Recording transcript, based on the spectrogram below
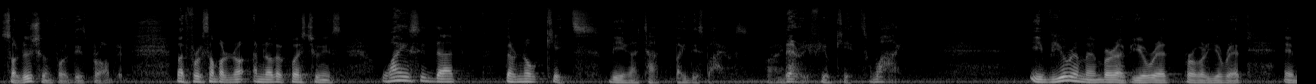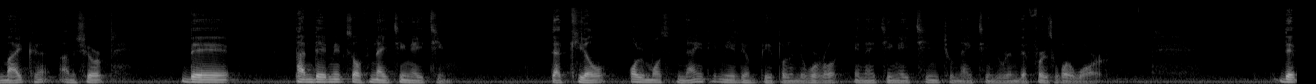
solutions for this problem. But for example, no, another question is, why is it that there are no kids being attacked by this virus? Right. Very few kids. Why? If you remember, if you read, probably you read, uh, Mike, I'm sure, the pandemics of 1918 that killed almost 90 million people in the world in 1918 to 19 during the First World War the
